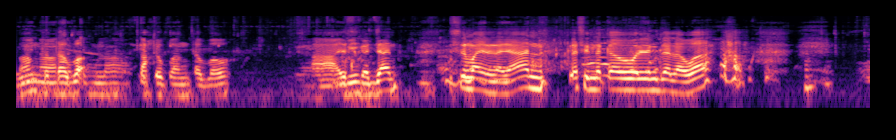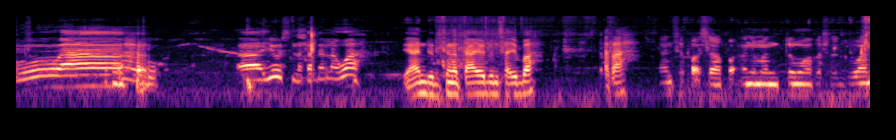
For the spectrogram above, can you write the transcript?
Ang Ayun, nawasak tataba. yung lata. Ito pa ang tabaw. Ayos ka dyan. Smile na yan. Kasi nakahuli ng dalawa. Wow! Ayos, nakadalawa. Yan, dun na tayo dun sa iba. Tara. Yan, sapa-sapa na naman ito mga kasagwan.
